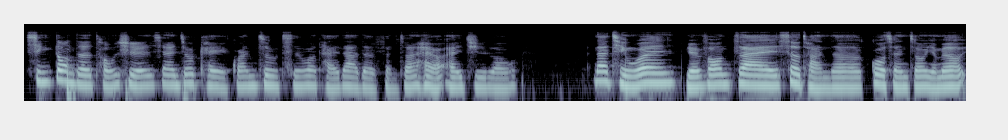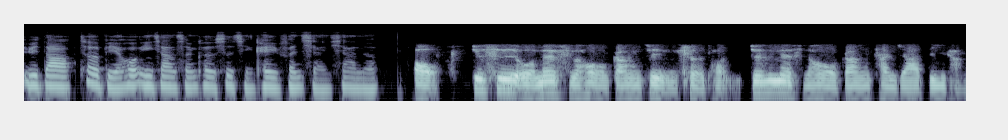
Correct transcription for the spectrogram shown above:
心动的同学现在就可以关注吃货台大的粉砖还有 IG 喽。那请问元峰在社团的过程中有没有遇到特别或印象深刻的事情可以分享一下呢？哦，就是我那时候刚进社团，就是那时候我刚参加第一堂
